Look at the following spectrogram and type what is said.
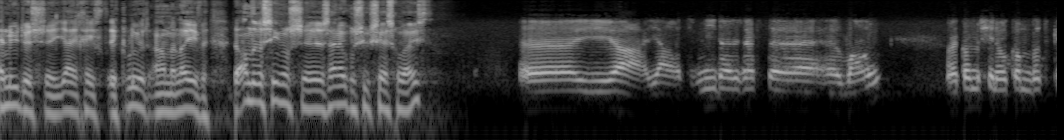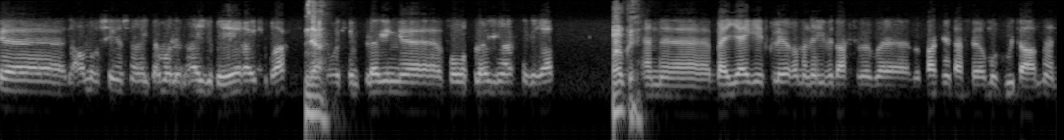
En nu dus, eh, jij geeft kleur aan mijn leven. De andere singles eh, zijn ook een succes geweest. Eh, ja, ja, het is niet dat het echt wauw. Maar dat komt misschien ook omdat ik de andere singles eigenlijk allemaal in eigen beheer uitgebracht. Ja. Er wordt geen plugging, volle plugging achter gezet. Oké. En bij Jij geeft kleur aan mijn leven dachten we, we, we pakken het even helemaal goed aan. En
